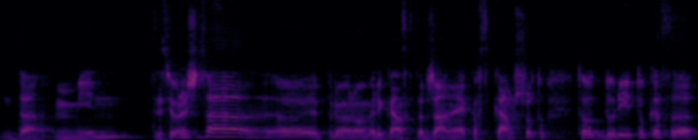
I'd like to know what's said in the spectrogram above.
Да, ми, ти сигурно, че това е, примерно, американска държава, някакъв скам, защото то дори тук са,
